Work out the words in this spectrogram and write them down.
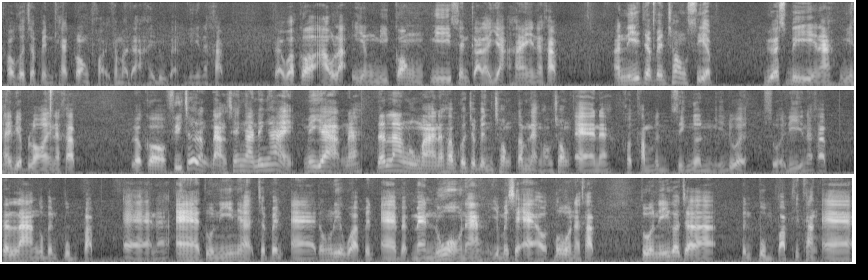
เขาก็จะเป็นแค่กล้องถอยธรรมดาให้ดูแบบนี้นะครับแต่ว่าก็เอาละยังมีกล้องมีเส้นกะระยะให้นะครับ อันนี้จะเป็นช่องเสียบ USB นะ มีให้เรียบร้อยนะครับ แล้วก็ฟีเจอร์ต่างๆ ใช้งานได้ง่าย ไม่ยากนะ ด้านล่างลงมานะครับ ก็จะเป็นช่องตำแหน่งของช่องแอร์นะเขาทำเป็นสีเงินอย่างนี้ด้วย สวยดีนะครับ ด้านล่างก็เป็นปุ่มปรับแอร์นะ แอร์ตัวนี้เนี่ยจะเป็นแอร์ต้องเรียกว่าเป็นแอร์แบบแมนนวลนะ ยังไม่ใช่แอร์ออโต้นะครับ ตัวนี้ก็จะเป็นปุ่มปรับทิศทางแอร์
